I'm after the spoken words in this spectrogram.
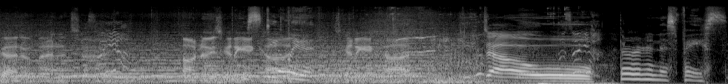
God, oh man, it's a... Oh no, he's gonna get caught. He's gonna get caught. Oh. Third in his face.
